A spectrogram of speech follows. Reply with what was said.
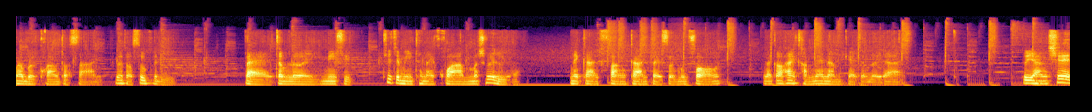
มาเบิกความต่อศาลเพื่อต่อสู้คดี แต่จำเลยมีสิทธิ์ที่จะมีทนายความมาช่วยเหลือ ในการฟังการไต่สวนมูลฟ้อง และก็ให้คำแนะนำแก่จำเลยได้ ตัวอย่างเช่น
